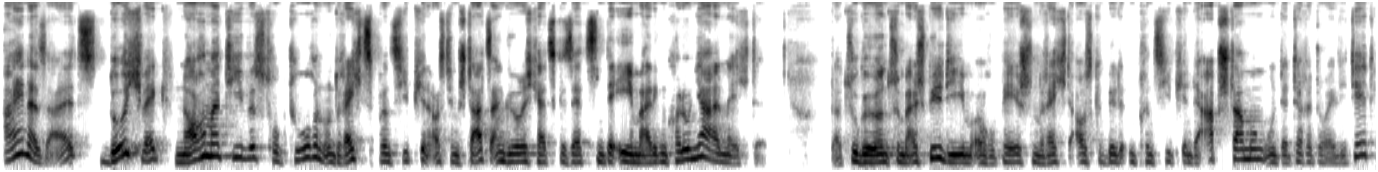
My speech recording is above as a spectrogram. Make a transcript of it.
einerseits durchweg normative Strukturen und Rechtsprinzipien aus den Staatsangehörigkeitsgesetzen der ehemaligen Kolonialmächte. Dazu gehören zum Beispiel die im europäischen Recht ausgebildeten Prinzipien der Abstammung und der Territorialität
